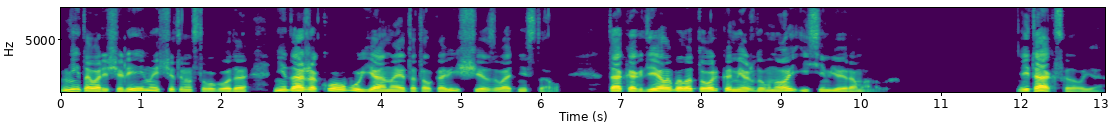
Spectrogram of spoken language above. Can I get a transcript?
Ни товарища Ленина из 14 года, ни даже Кобу я на это толковище звать не стал, так как дело было только между мной и семьей Романовых. «Итак», — сказал я,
